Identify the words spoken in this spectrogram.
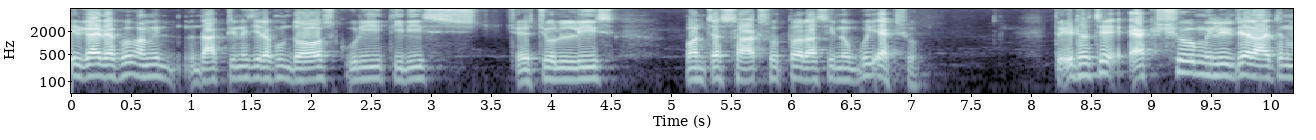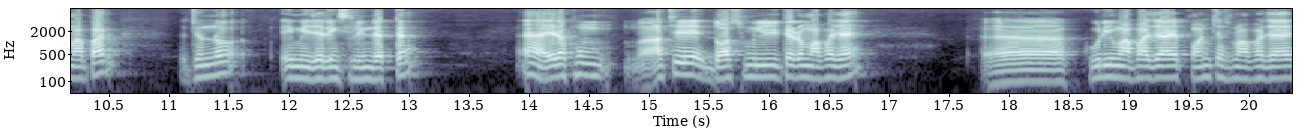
এর গায়ে দেখো আমি দাগ টেনেছি এরকম দশ, কুড়ি, তিরিশ, চল্লিশ, পঞ্চাশ, ষাট, সত্তর, আশি, নব্বই, একশো। তো এটা হচ্ছে একশো মিলিলিটার আয়তন মাপার জন্য এই মেজারিং সিলিন্ডারটা হ্যাঁ এরকম আছে, দশ মিলিলিটারও মাপা যায় কুড়ি মাপা যায়, পঞ্চাশ মাপা যায়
